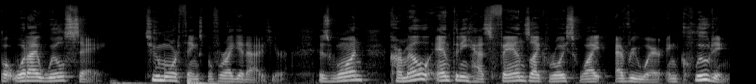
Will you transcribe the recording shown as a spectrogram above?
But what I will say, two more things before I get out of here, is one, Carmelo Anthony has fans like Royce White everywhere, including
